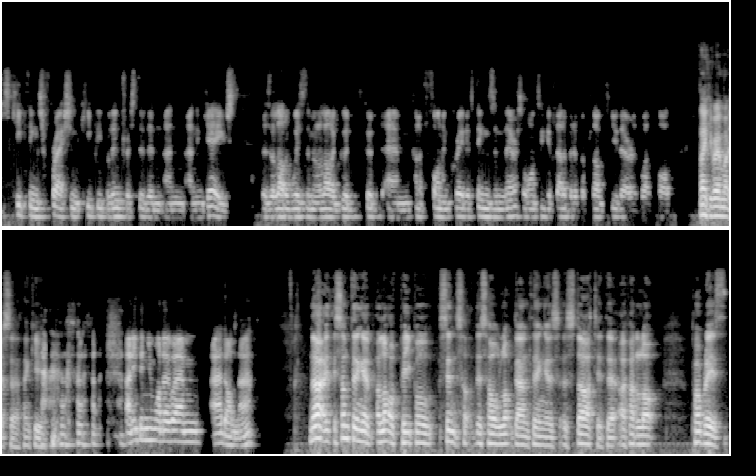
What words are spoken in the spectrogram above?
just keep things fresh and keep people interested and, and, and engaged there's a lot of wisdom and a lot of good, good um, kind of fun and creative things in there. So I want to give that a bit of a plug for you there as well, Paul. Thank you very much, sir. Thank you. Anything you want to um, add on that? No, it's something a lot of people since this whole lockdown thing has, has started that I've had a lot. Probably is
